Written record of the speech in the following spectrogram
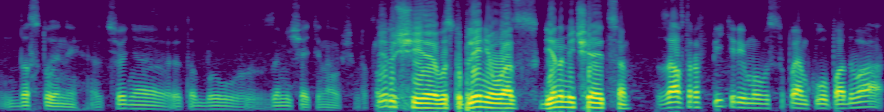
достойный. Сегодня это был замечательно, в общем-то. Следующее выступление у вас где намечается? Завтра в Питере мы выступаем клуб А2.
